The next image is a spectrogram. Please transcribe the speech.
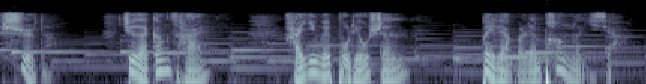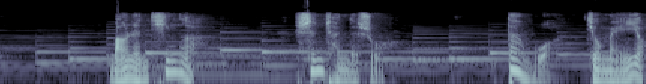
是的，就在刚才。”还因为不留神，被两个人碰了一下。盲人听了，深沉地说：“但我就没有。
